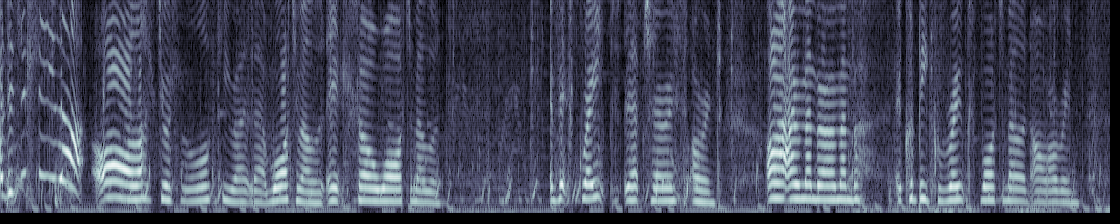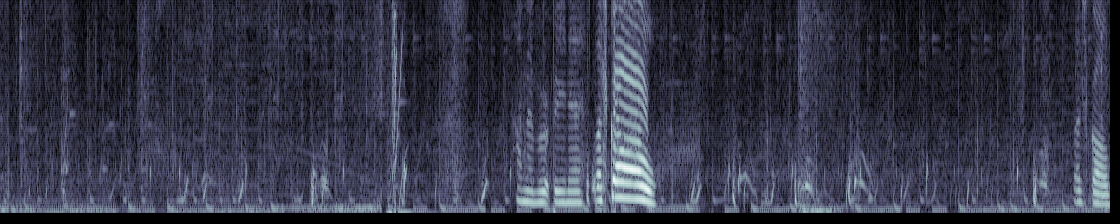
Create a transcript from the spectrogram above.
Oh, did you see that? Oh, that's just lucky right there. Watermelon. It's so watermelon. If it's grapes, yep, cherry, orange. Oh, I remember, I remember. It could be grapes, watermelon, or orange. I remember it being here. Let's go! Let's go.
